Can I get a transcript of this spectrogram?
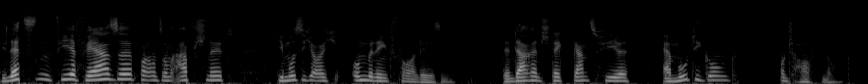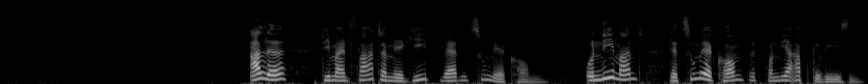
Die letzten vier Verse von unserem Abschnitt, die muss ich euch unbedingt vorlesen. Denn darin steckt ganz viel Ermutigung und Hoffnung. Alle, die mein Vater mir gibt, werden zu mir kommen. Und niemand, der zu mir kommt, wird von mir abgewiesen.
